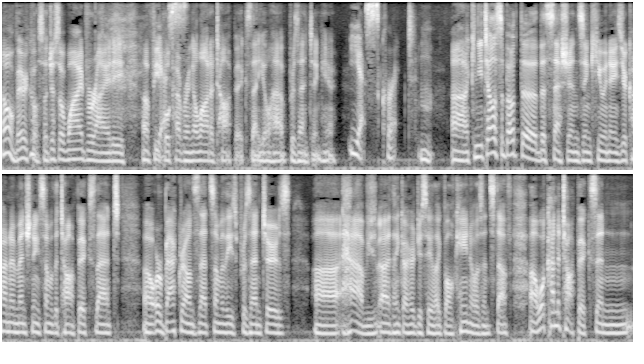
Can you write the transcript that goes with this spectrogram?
Oh, very cool. So just a wide variety of people Yes. covering a lot of topics that you'll have presenting here. Yes, correct. Uh, can you tell us about the the sessions and Q and A's? You're kind of mentioning some of the topics that uh, or backgrounds that some of these presenters uh, have. I think I heard you say like volcanoes and stuff. Uh, what kind of topics and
